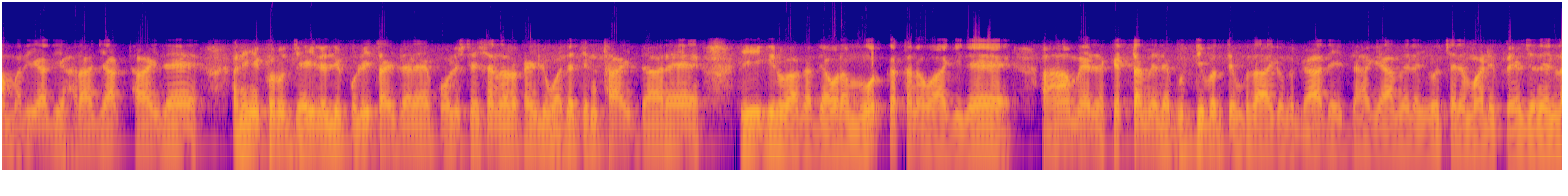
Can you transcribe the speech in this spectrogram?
ಮರ್ಯಾದೆ ಹರಾಜಾಗ್ತಾ ಇದೆ. ಅನೇಕರು ಜೈಲಲ್ಲಿ ಕುಳಿತಾ ಇದ್ದಾರೆ, ಪೊಲೀಸ್ ಸ್ಟೇಷನ್ ಅವರ ಕೈಲಿ ವಧೆ ತಿಂತಾ ಇದ್ದಾರೆ. ಹೀಗಿರುವಾಗ ಅವರ ಮೂರ್ಖತನವಾಗಿದೆ. ಆಮೇಲೆ ಕೆಟ್ಟ ಮೇಲೆ ಬುದ್ಧಿ ಬಂತೆಂಬುದಾಗಿ ಒಂದು ಗಾದೆ ಇದ್ದ ಹಾಗೆ ಆಮೇಲೆ ಯೋಚನೆ ಮಾಡಿ ಪ್ರಯೋಜನ ಇಲ್ಲ.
